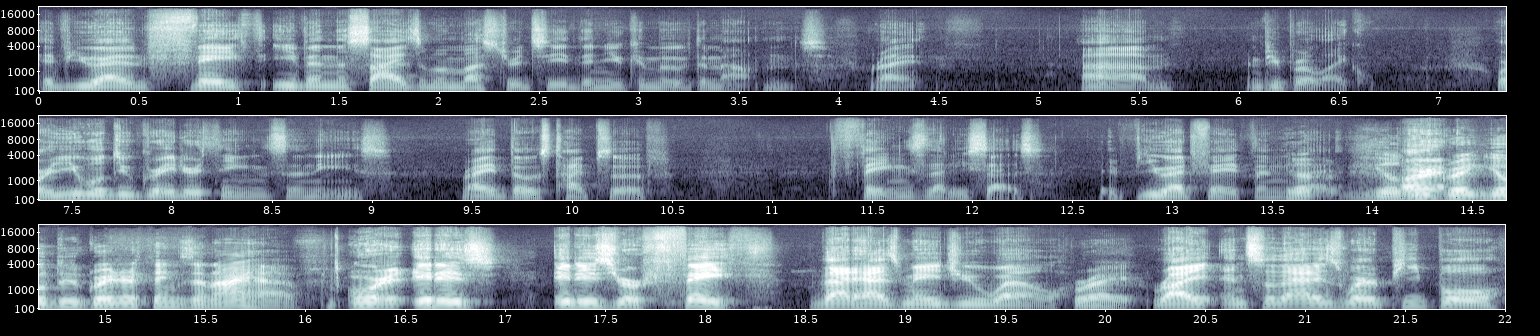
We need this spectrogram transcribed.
if you had faith even the size of a mustard seed then you can move the mountains right? Um and people are like or you will do greater things than these right? Those types of things that he says if you had faith and you'll, you'll or, do great. You'll do greater things than I have. or it is it is your faith that has made you well Right. right and so that is where people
